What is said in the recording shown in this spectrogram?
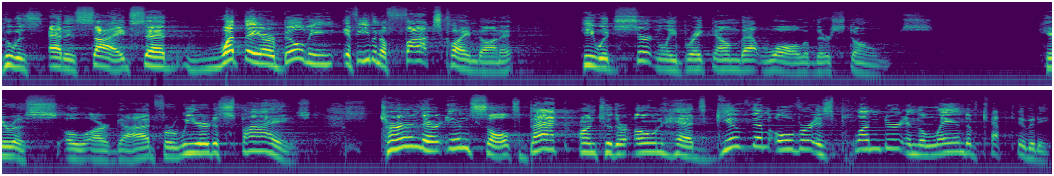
who was at his side, said, What they are building, if even a fox climbed on it, he would certainly break down that wall of their stones. Hear us, O our God, for we are despised. Turn their insults back onto their own heads. Give them over as plunder in the land of captivity.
